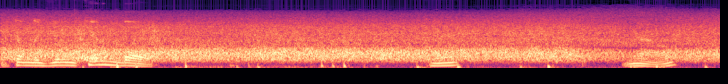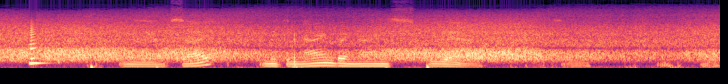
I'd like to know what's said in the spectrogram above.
become the human cannonball. Okay. Now, on the outside, make a 9 by 9 square. So, okay.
